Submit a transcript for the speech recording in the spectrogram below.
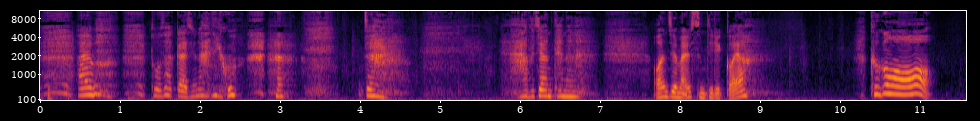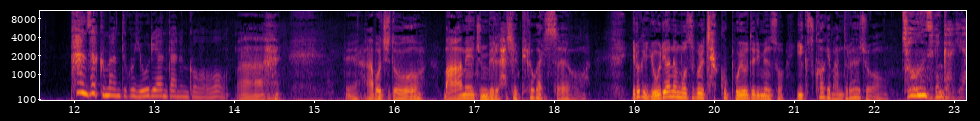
아유, 뭐, 도사까지는 아니고. 자, 아버지한테는 언제 말씀드릴 거야? 그거, 판사 그만두고 요리한다는 거. 아, 예, 아버지도 마음의 준비를 하실 필요가 있어요. 이렇게 요리하는 모습을 자꾸 보여드리면서 익숙하게 만들어야죠. 좋은 생각이야.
